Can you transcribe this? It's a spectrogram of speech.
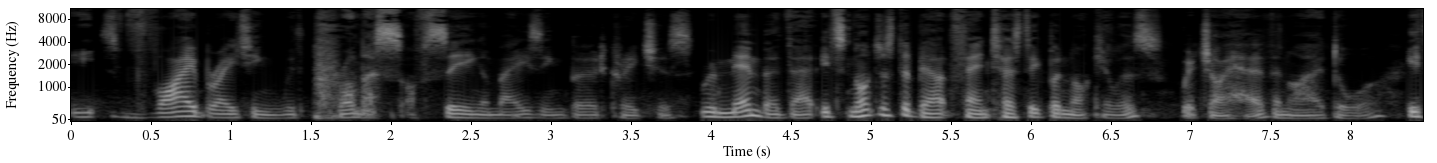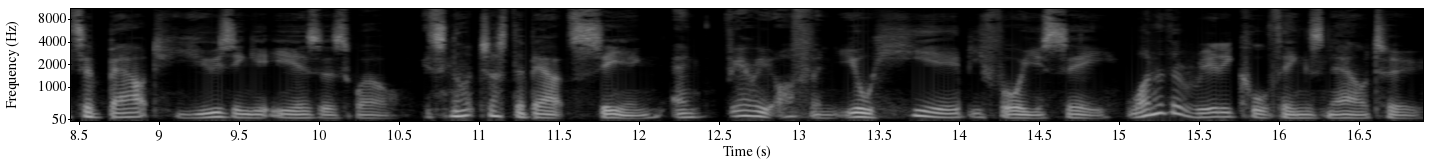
it's vibrating with promise of seeing amazing bird creatures, remember that it's not just about fantastic fantastic binoculars, which I have and I adore. It's about using your ears as well. It's not just about seeing, and very often you'll hear before you see. One of the really cool things now too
